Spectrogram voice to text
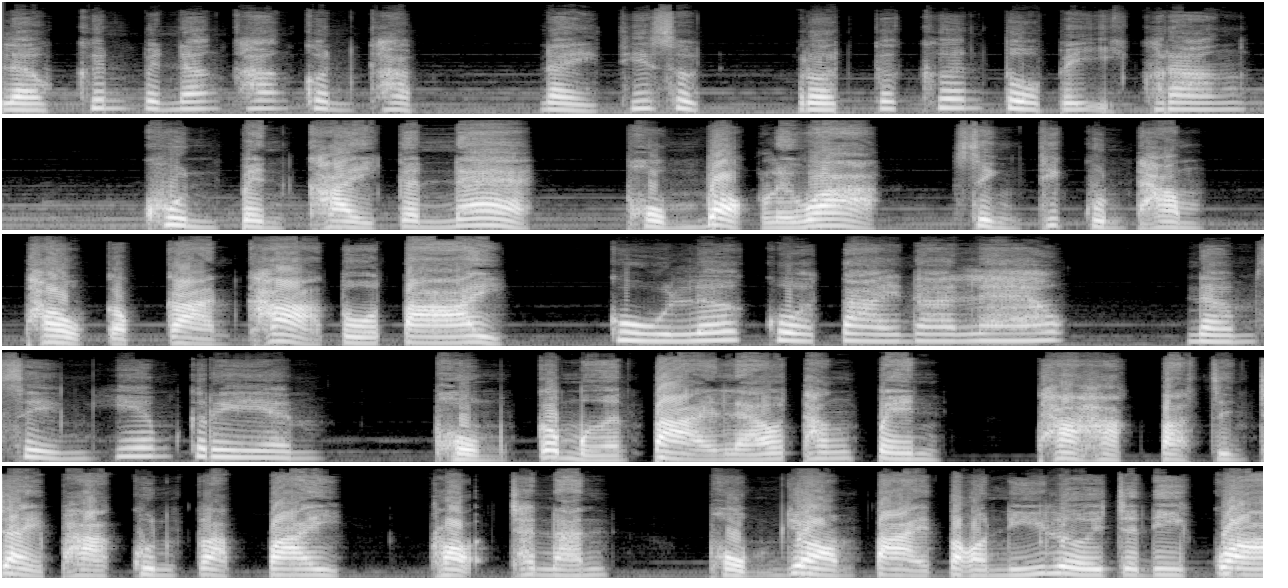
แล้วขึ้นไปนั่งข้างคนขับ ในที่สุดรถก็เคลื่อนตัวไปอีกครั้ง คุณเป็นใครกันแน่ ผมบอกเลยว่า สิ่งที่คุณทำเท่ากับการฆ่าตัวตาย กูเลิกกลัวตายนานแล้วน้ำเสียงเหี้ยมเกรียมผมก็เหมือนตายแล้วทั้งเป็น ถ้าหากตัดสินใจพาคุณกลับไป เพราะฉะนั้น ผมยอมตายตอนนี้เลยจะดีกว่า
